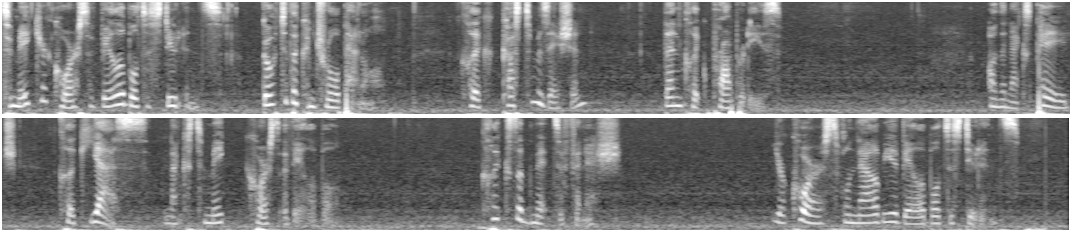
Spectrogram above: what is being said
To make your course available to students, go to the Control panel. Click Customization, then click Properties. On the next page, click Yes next to Make Course Available. Click Submit to finish. Your course will now be available to students.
